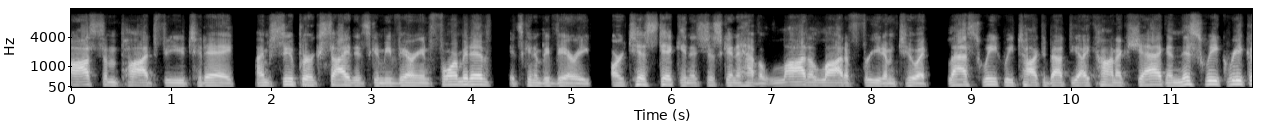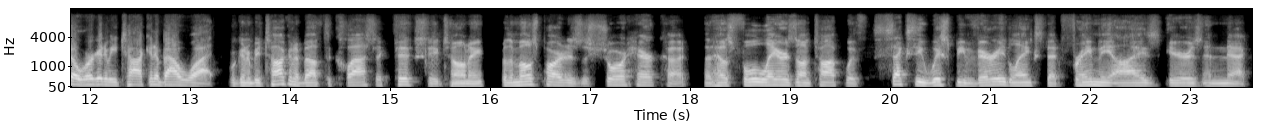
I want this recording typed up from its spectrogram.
awesome pod for you today. I'm super excited. It's going to be very informative. It's going to be very artistic and it's just going to have a lot, a lot of freedom to it. Last week, we talked about the iconic shag. And this week, Ricco, we're going to be talking about what? We're going to be talking about the classic pixie, Tony. For the most part, is a short haircut that has full layers on top with sexy, wispy, varied lengths that frame the eyes, ears, and neck.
